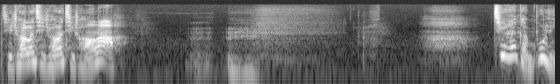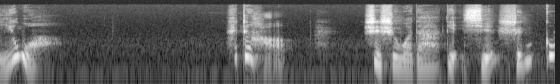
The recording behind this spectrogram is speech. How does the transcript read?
起床了，起床了，起床了！竟然敢不理我！嘿，正好，试试我的点穴神功。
